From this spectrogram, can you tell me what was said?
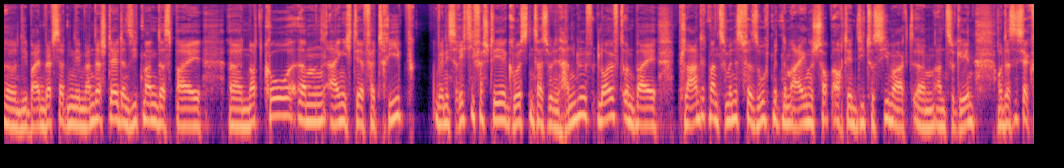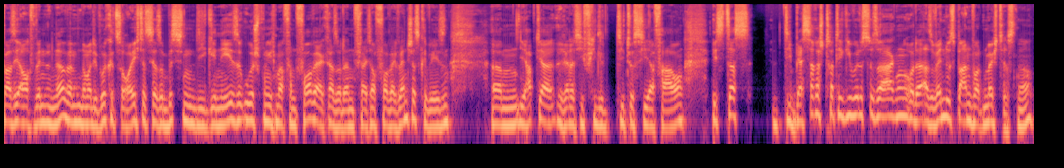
äh, die beiden Webseiten nebeneinander stellt, dann sieht man, dass bei äh, Notco ähm, eigentlich der Vertrieb wenn ich es richtig verstehe, größtenteils über den Handel läuft und bei Plantet man zumindest versucht, mit einem eigenen Shop auch den D2C-Markt ähm, anzugehen. Und das ist ja quasi auch, wenn, ne, wenn nochmal die Brücke zu euch, das ist ja so ein bisschen die Genese ursprünglich mal von Vorwerk, also dann vielleicht auch Vorwerk Ventures gewesen. Ähm, ihr habt ja relativ viele D2C-Erfahrung. Ist das die bessere Strategie, würdest du sagen? Oder also wenn du es beantworten möchtest, ne?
